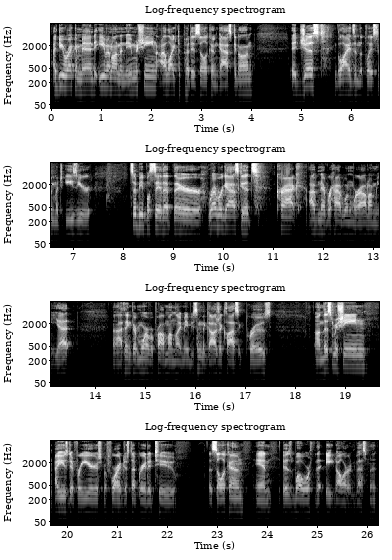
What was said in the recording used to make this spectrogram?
I do recommend, even on a new machine, I like to put a silicone gasket on. It just glides into place so much easier. Some people say that their rubber gaskets crack. I've never had one wear out on me yet. Uh, I think they're more of a problem on like maybe some of the Gaggia Classic Pros. On this machine, I used it for years before I just upgraded to the silicone and it was well worth the $8 investment.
